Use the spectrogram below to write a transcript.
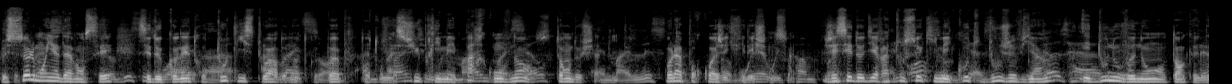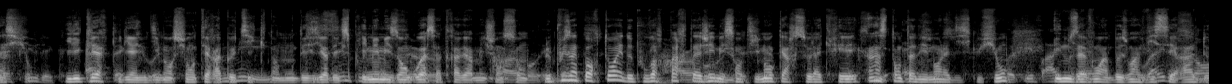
Le seul moyen d'avancer, c'est de connaître toute l'histoire de notre peuple dont on a supprimé par convenance tant de chapitres. Voilà pourquoi j'écris des chansons. J'essaie de dire à tous ceux qui m'écoutent d'où je viens et d'où nous venons en tant que nation. Il est clair qu'il y a une dimension thérapeutique dans mon désir d'exprimer mes angoisses à travers mes chansons. Le plus important est de pouvoir partager mes sentiments car cela crée instantanément la discussion et nous avons un besoin viscéral de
